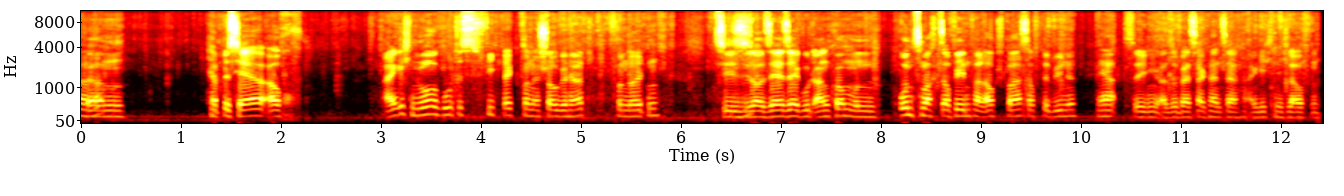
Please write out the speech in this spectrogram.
Ähm, ich habe bisher auch eigentlich nur gutes Feedback von der Show gehört, von Leuten. Sie, sie soll sehr, sehr gut ankommen und uns macht es auf jeden Fall auch Spaß auf der Bühne. Ja. Deswegen, also besser kann es ja eigentlich nicht laufen.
